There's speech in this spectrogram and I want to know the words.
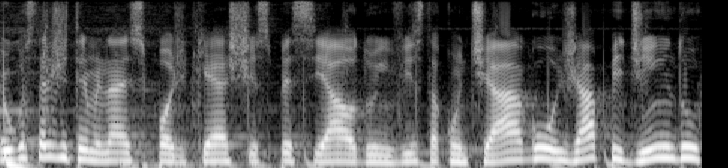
Eu gostaria de terminar esse podcast especial do Invista com o Thiago já pedindo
